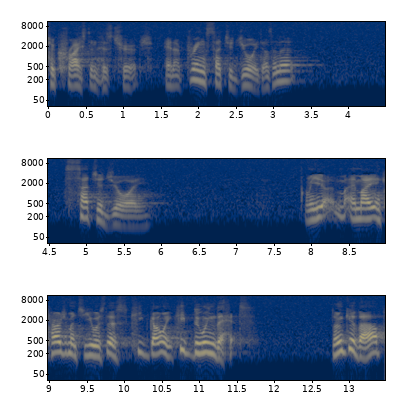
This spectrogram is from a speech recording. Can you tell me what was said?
to Christ and His church. And it brings such a joy, doesn't it? Such a joy. I mean, and my encouragement to you is this keep going, keep doing that. Don't give up.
